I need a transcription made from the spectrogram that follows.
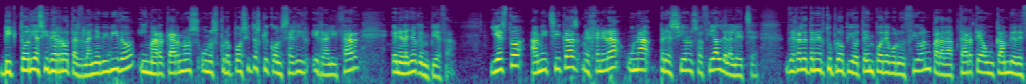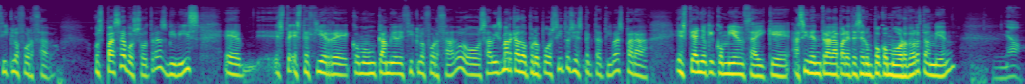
victorias y derrotas del año vivido y marcarnos unos propósitos que conseguir y realizar en el año que empieza. Y esto, a mí, chicas, me genera una presión social de la leche. Dejas de tener tu propio tempo de evolución para adaptarte a un cambio de ciclo forzado. ¿Os pasa a vosotras? ¿Vivís eh, este, este cierre como un cambio de ciclo forzado? ¿O os habéis marcado propósitos y expectativas para este año que comienza y que así de entrada parece ser un poco mordor también? No.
